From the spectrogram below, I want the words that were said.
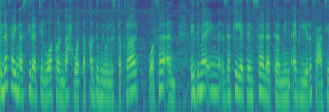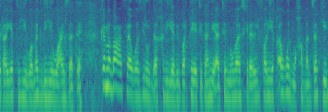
لدفع مسيرة الوطن نحو التقدم والاستقرار وفاء لدماء زكية سالت من أجل رفعة رايته ومجده وعزته. كما بعث وزير الداخلية ببرقية تهنئة مماثلة للفريق أول محمد زكي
